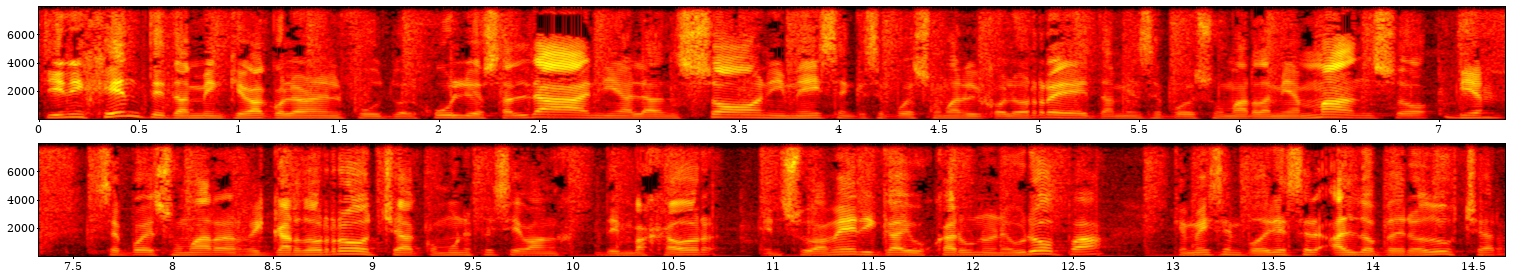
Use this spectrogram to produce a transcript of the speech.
tiene gente también que va a colaborar en el fútbol. Julio Saldaña, Lanzoni, me dicen que se puede sumar el Colorre, también se puede sumar Damián Manso, Bien. se puede sumar a Ricardo Rocha como una especie de, embajador en Sudamérica y buscar uno en Europa, que me dicen podría ser Aldo Pedro Duscher.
